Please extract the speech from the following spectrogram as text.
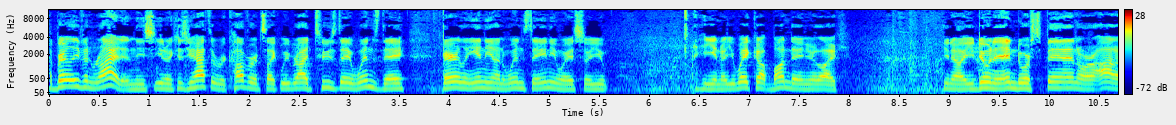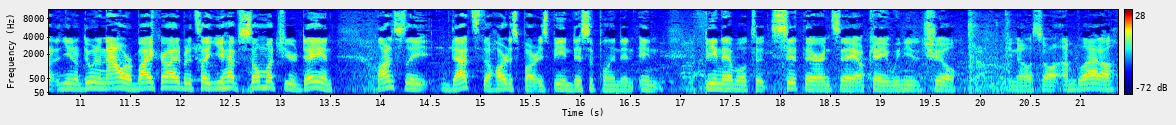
I barely even ride. And these, you know, because you have to recover. It's like we ride Tuesday, Wednesday, barely any on Wednesday anyway. So you, you know, you wake up Monday and you're like, you know, you're doing an indoor spin or you know doing an hour bike ride, but it's like you have so much of your day, and honestly, that's the hardest part is being disciplined and, and being able to sit there and say, okay, we need to chill, you know. So I'm glad I'll.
